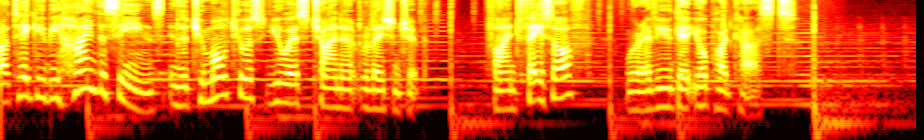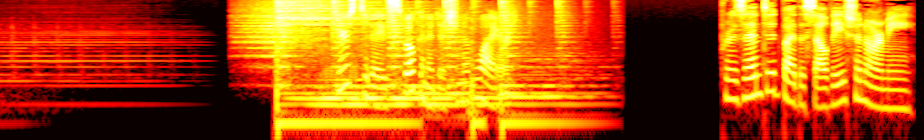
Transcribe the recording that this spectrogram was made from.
I'll take you behind the scenes in the tumultuous US China relationship. Find Face Off wherever you get your podcasts. Here's today's spoken edition of Wired. Presented by the Salvation Army.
